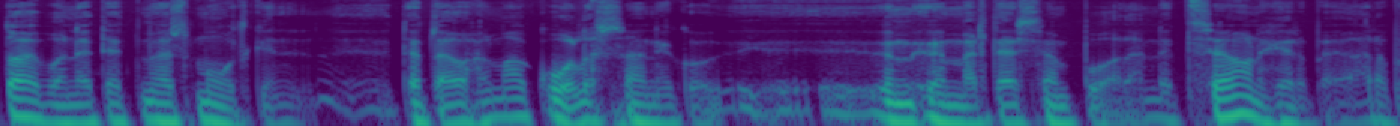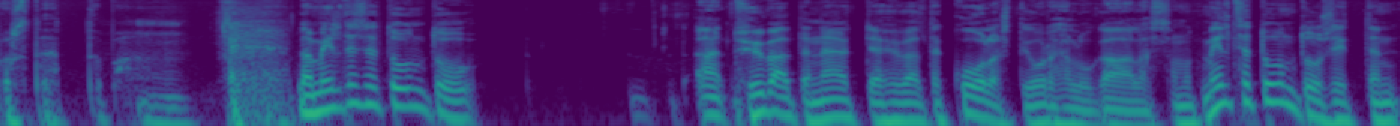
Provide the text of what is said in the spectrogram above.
toivon, että, että myös muutkin tätä ohjelmaa kuullessaan niin y- ymmärtää sen puolen. Että se on hirveän arvostettava. Mm. No miltä se tuntuu, äh, hyvältä näytti ja hyvältä kuulosti urheilugaalassa, mutta miltä se tuntuu sitten,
